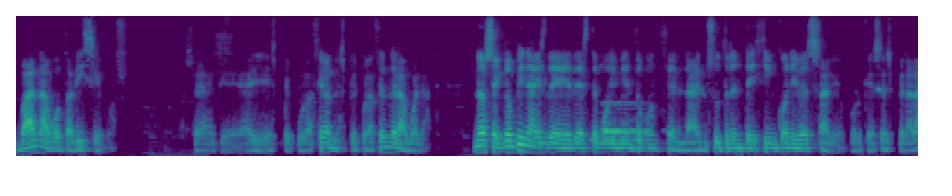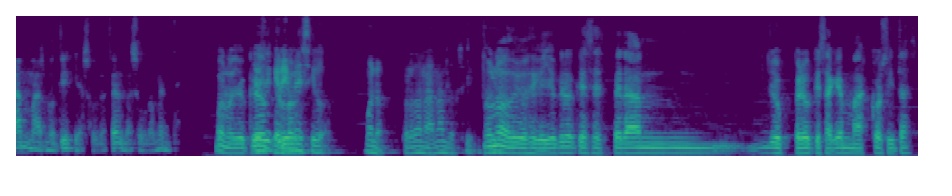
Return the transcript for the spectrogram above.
van agotadísimos. O sea que hay especulación, especulación de la buena. No sé, ¿qué opináis de, de este movimiento con Zelda en su 35 aniversario? Porque se esperarán más noticias sobre Zelda, seguramente. Bueno, yo Yo, creo si que queréis, lo- me sigo, Bueno, perdona, Nando, sí. No, no, digo que yo creo que se esperan. Yo espero que saquen más cositas.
